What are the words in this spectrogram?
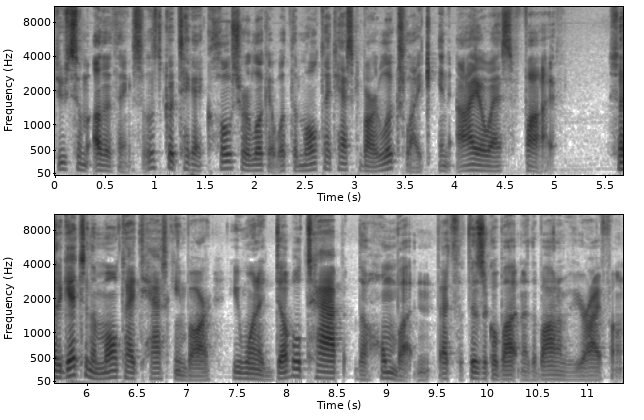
do some other things. So let's go take a closer look at what the multitasking bar looks like in iOS 5. So to get to the multitasking bar, you want to double tap the home button. That's the physical button at the bottom of your iPhone.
